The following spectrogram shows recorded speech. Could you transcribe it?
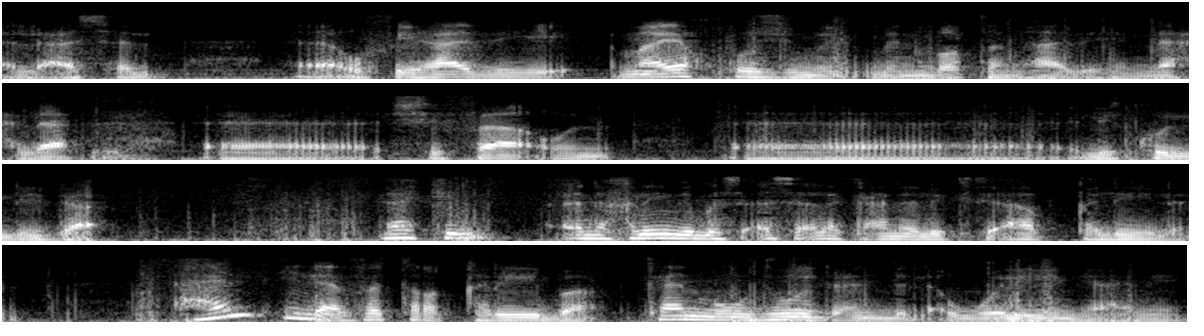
العسل. وفي هذه ما يخرج من من بطن هذه النحلة آه، شفاء آه، لكل داء. لكن أنا خليني بس أسألك عن الاكتئاب قليلا. هل إلى فترة قريبة كان موجود عند الأولين يعني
